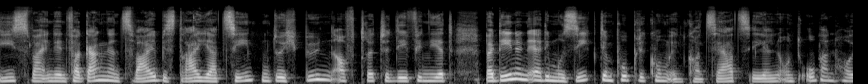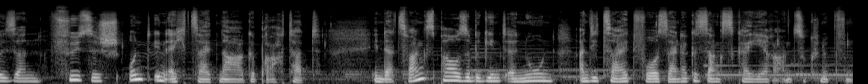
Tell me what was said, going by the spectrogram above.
Dies war in den vergangenen zwei bis drei Jahrzehnten durch Bühnenauftritte definiert, bei denen er die Musik dem Publikum in Konzertsälen und Opernhäusern physisch und in Echtzeit nahegebracht hat. In der Zwangspause beginnt er nun, an die Zeit vor seiner Gesangskarriere anzuknüpfen.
